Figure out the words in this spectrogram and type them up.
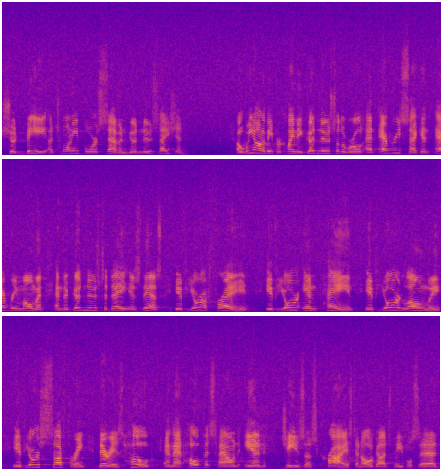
should be a 24 7 good news station. Uh, we ought to be proclaiming good news to the world at every second, every moment. And the good news today is this if you're afraid, If you're in pain, if you're lonely, if you're suffering, there is hope, and that hope is found in Jesus Christ. And all God's people said,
